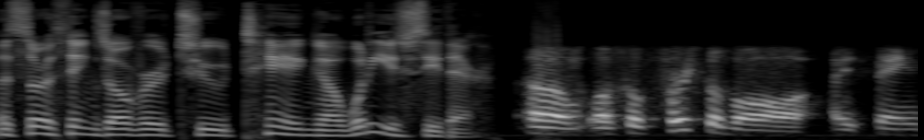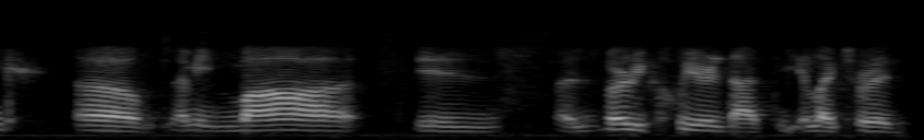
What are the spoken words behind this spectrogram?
let's throw things over to Ting. what do you see there? Um, well, so first of all, I think um, I mean Ma is very clear that the electorate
